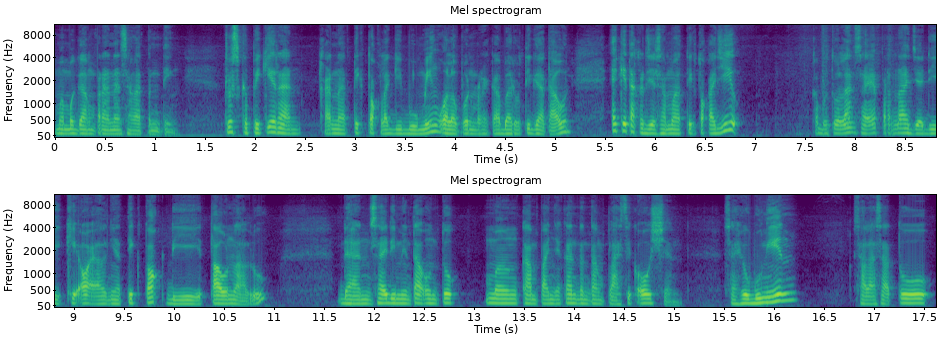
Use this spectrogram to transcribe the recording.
memegang peranan sangat penting. Terus kepikiran, karena TikTok lagi booming walaupun mereka baru 3 tahun, eh kita kerja sama TikTok aja yuk. Kebetulan saya pernah jadi KOL-nya TikTok di tahun lalu, dan saya diminta untuk mengkampanyekan tentang Plastic Ocean. Saya hubungin salah satu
